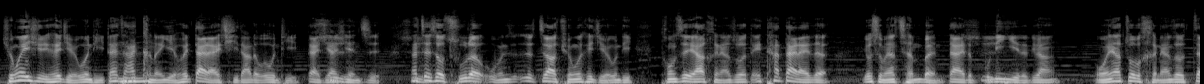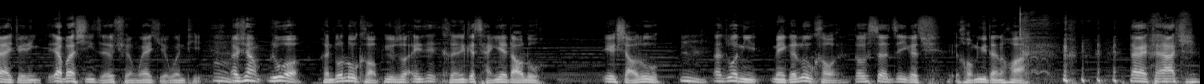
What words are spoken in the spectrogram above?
权威也许可以解决问题，但是它可能也会带来其他的问题，带来其他限制。那这时候除了我们知道权威可以解决问题，同时也要衡量说，哎，它带来的有什么样成本，带来的不利益的地方，我们要做衡量之后再来决定要不要行使这个权威来解决问题。嗯那像如果很多路口，比如说，哎，这可能一个产业道路，一个小路，嗯，那如果你每个路口都设置一个红绿灯的话，大概大家全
